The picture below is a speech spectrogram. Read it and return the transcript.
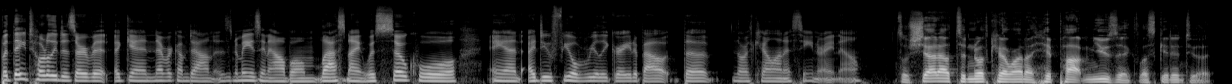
but they totally deserve it. Again, Never Come Down is an amazing album. Last night was so cool, and I do feel really great about the North Carolina scene right now. so shout out to North Carolina hip hop music. Let's get into it.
